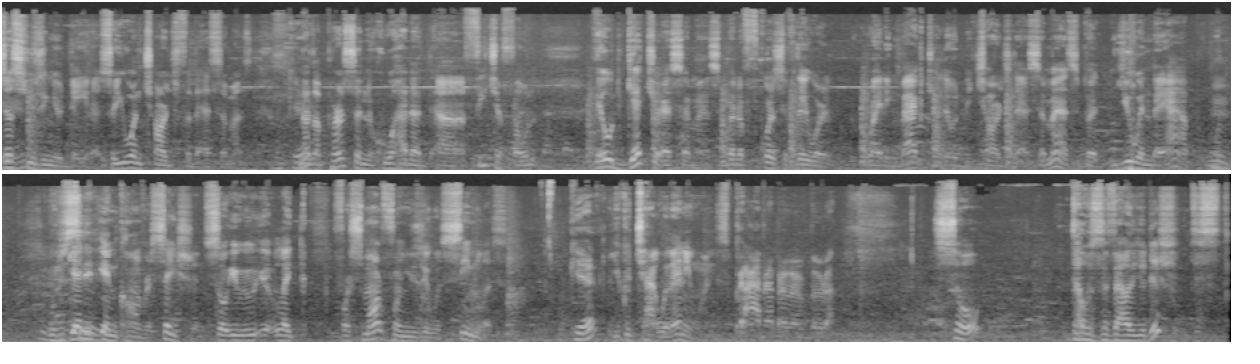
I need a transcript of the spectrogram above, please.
just using your data. So you weren't charged for the SMS. Okay. Now the person who had a, a feature phone, they would get your SMS, but of course, if they were writing back to you, they would be charged the SMS. But you in the app would, hmm. would get it in conversation. So you like for smartphone use, it was seamless Okay. you could chat with anyone. Just blah, blah, blah, blah, blah. So that was the value addition, just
